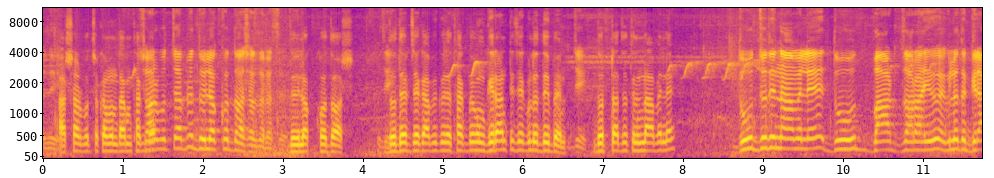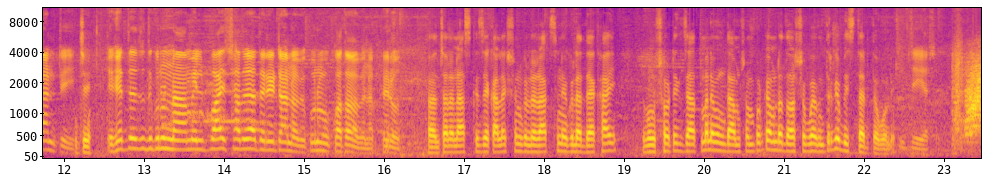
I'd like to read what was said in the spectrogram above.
জি। আর সর্বোচ্চ কেমন দাম থাকবে? সর্বোচ্চ আপনি দুই লক্ষ দশ হাজার আছে। দুই লক্ষ দশ। দুধের যে গাবিগুলো থাকবে এবং গ্যারান্টি যেগুলো দিবেন দুধটা যদি না মেলে দুধ যদি না মেলে দুধ বাট জরায়ু এগুলো তো গ্যারান্টি এক্ষেত্রে যদি কোনো না মিল পায় সাথে সাথে রিটার্ন হবে কোনো কথা হবে না ফেরত। হ্যাঁ চলেন আজকে যে কালেকশনগুলো রাখছেন এগুলো দেখাই এবং সঠিক জাতমান এবং দাম সম্পর্কে আমরা দর্শক ভাবিদেরকে বিস্তারিত বলি। জি আছে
